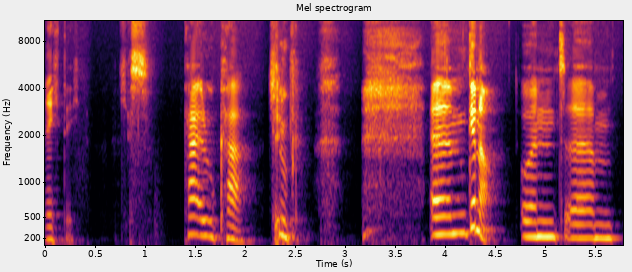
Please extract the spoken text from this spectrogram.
Richtig. Yes. KLUK. Klug. Ähm, genau. Und ähm,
